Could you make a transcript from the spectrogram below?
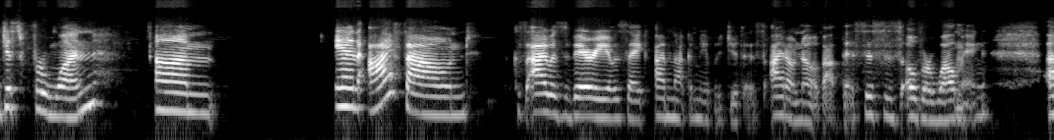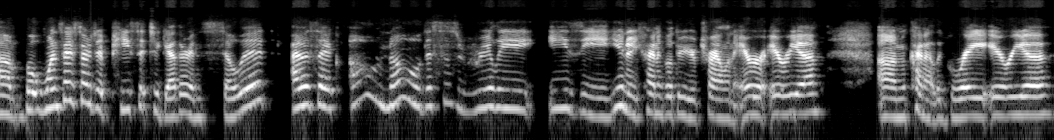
just for one. Um and i found because i was very i was like i'm not going to be able to do this. I don't know about this. This is overwhelming. Um, but once i started to piece it together and sew it I was like, oh no, this is really easy. You know, you kind of go through your trial and error area, um, kind of the gray area.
